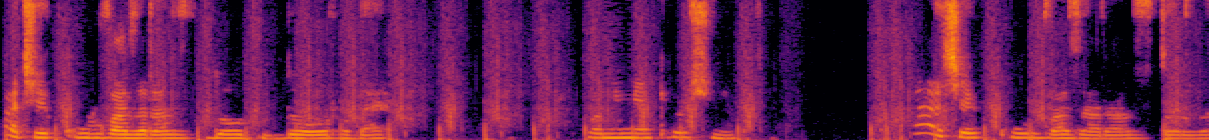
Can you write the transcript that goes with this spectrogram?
A cię kurwa zaraz do, dorwę. Bo nie miał jakiegoś nikt. Ja cię kurwa zaraz dorwę.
